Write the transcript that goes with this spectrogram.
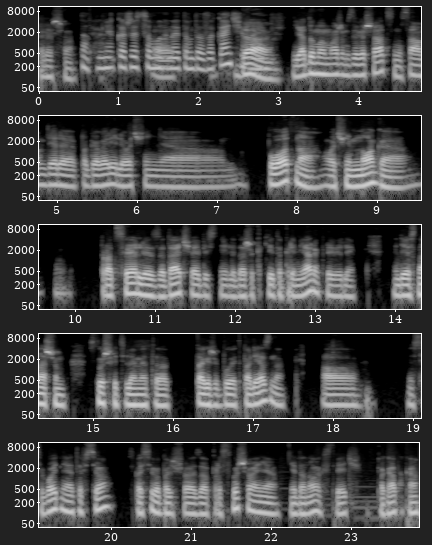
Хорошо. Так, мне кажется, мы А, на этом, да, Да, заканчиваем. я думаю, можем завершаться. На самом деле поговорили очень а, плотно, очень много э, про цели, задачи объяснили, даже какие-то примеры привели. Надеюсь, нашим слушателям это также будет полезно. А на сегодня это все. Спасибо большое за прослушивание и до новых встреч. Пока-пока.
